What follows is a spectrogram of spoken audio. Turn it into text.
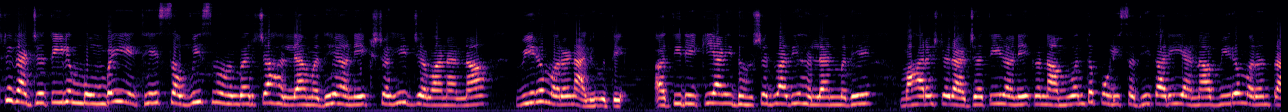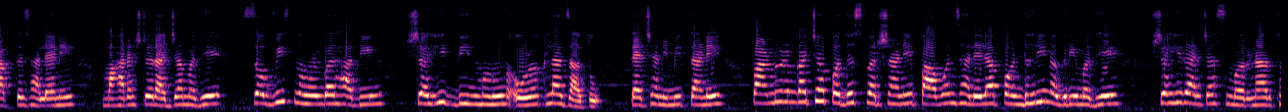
महाराष्ट्र राज्यातील मुंबई येथे सव्वीस नोव्हेंबरच्या हल्ल्यामध्ये अनेक शहीद जवानांना वीरमरण आले होते. अतिरेकी आणि दहशतवादी हल्ल्यांमध्ये महाराष्ट्र राज्यातील अनेक नामवंत पोलीस अधिकारी यांना वीरमरण प्राप्त झाल्याने महाराष्ट्र राज्यामध्ये सव्वीस नोव्हेंबर हा दिन शहीद दिन म्हणून ओळखला जातो. त्याच्या निमित्ताने पांडुरंगाच्या पदस्पर्शाने पावन झालेल्या पंढरी नगरीमध्ये शहीदांच्या स्मरणार्थ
